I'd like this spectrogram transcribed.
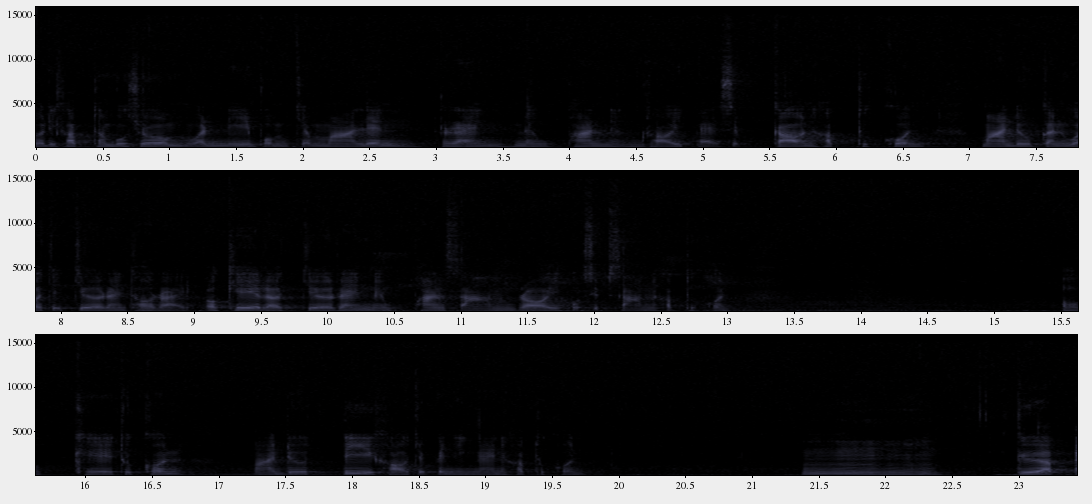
วัสดีครับท่านผู้ชม วันนี้ผมจะมาเล่นแรง1189 นะครับ ทุกคนมาดูกันว่าจะเจอแรงเท่าไหร่ โอเค เราเจอแรง1363 นะครับทุกคน โอเคทุกคนมาดูตี้เขาจะเป็นยังไงนะครับทุกคน อืม เกือบไอ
